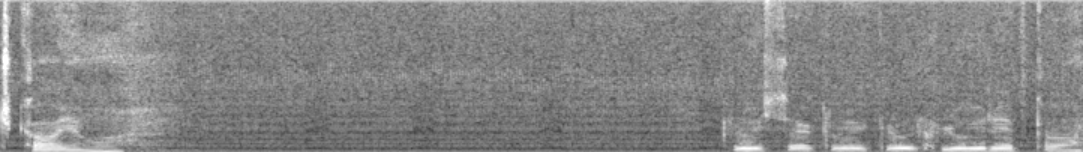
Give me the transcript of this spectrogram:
Чекаємо. Клюйся, клюй, клюй, клюй, рибка.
